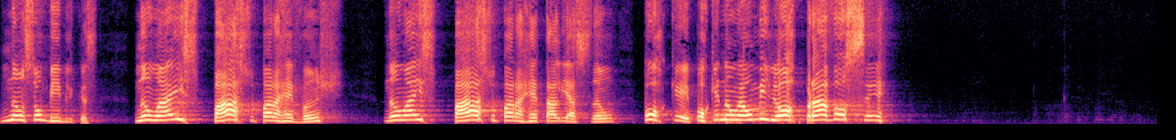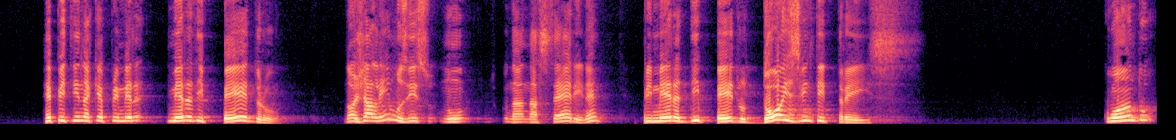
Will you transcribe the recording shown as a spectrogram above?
Não são bíblicas. Não há espaço para revanche, não há espaço para retaliação. Por quê? Porque não é o melhor para você. Repetindo aqui a primeira, primeira de Pedro, nós já lemos isso no, na, na série, né? Primeira de Pedro 2,23. Quando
